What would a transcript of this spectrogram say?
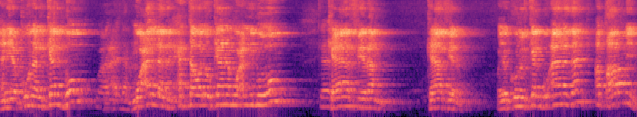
أن يكون الكلب معلما. حتى ولو كان معلمه كافرا. كافرا ويكون الكلب آنذاك أطهر منه.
